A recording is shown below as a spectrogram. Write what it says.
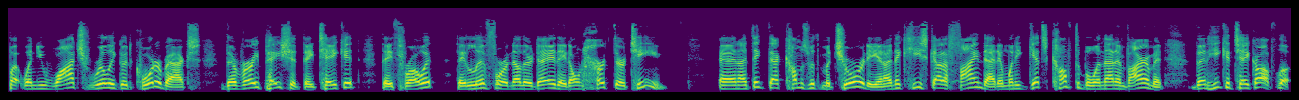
But when you watch really good quarterbacks, they're very patient. They take it, they throw it, they live for another day. They don't hurt their team. And I think that comes with maturity. And I think he's got to find that. And when he gets comfortable in that environment, then he could take off. Look,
